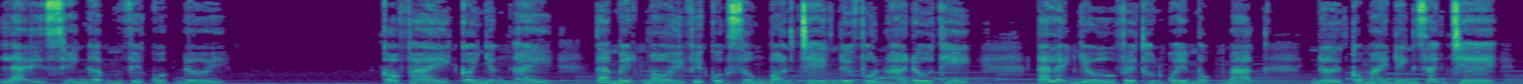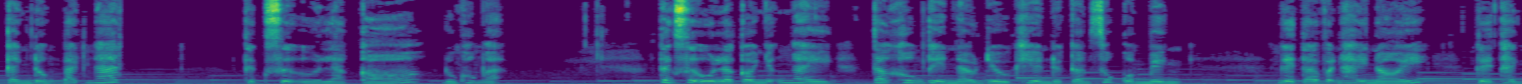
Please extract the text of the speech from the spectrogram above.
lại suy ngẫm về cuộc đời? Có phải có những ngày ta mệt mỏi với cuộc sống bon chen nơi phồn hoa đô thị, ta lại nhớ về thôn quê mộc mạc, nơi có mái đình dạng tre, cánh đồng bát ngát? Thực sự là có, đúng không ạ? Thực sự là có những ngày ta không thể nào điều khiển được cảm xúc của mình. Người ta vẫn hay nói, để thành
